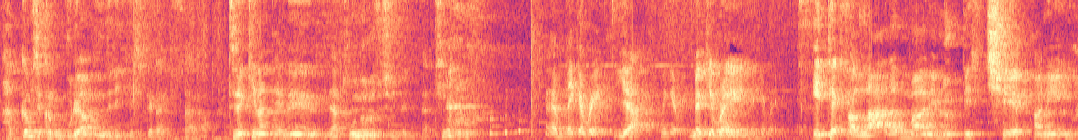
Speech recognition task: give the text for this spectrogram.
가끔씩 그런 무례한 분들이 계실 때가 있어요. 드래킨한테는 그냥 돈으로 주시면 됩니다. 팁으로. 보니까. Make it rain. Yeah. Make it rain. Make it rain. It takes a lot of money. Look this cheap, honey.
